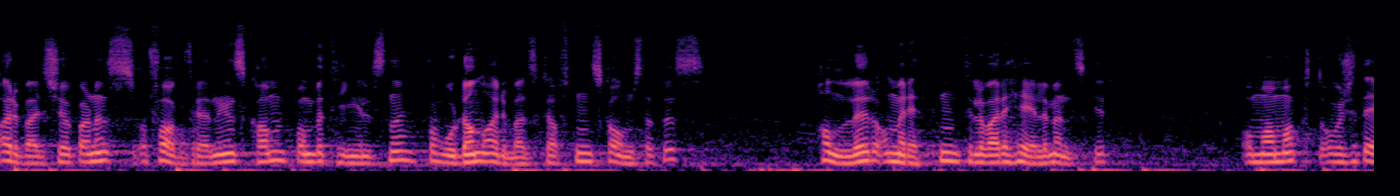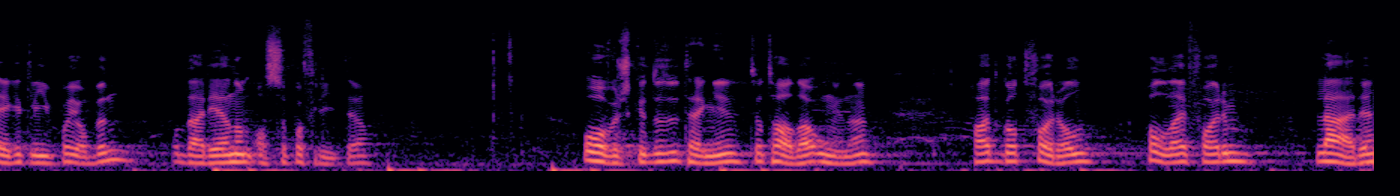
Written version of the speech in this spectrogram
Arbeidskjøpernes og fagforeningens kamp om betingelsene for hvordan arbeidskraften skal omsettes, handler om retten til å være hele mennesker, om å ha makt over sitt eget liv på jobben og derigjennom også på fritida. Overskuddet du trenger til å ta deg av ungene, ha et godt forhold, holde deg i form, lære,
